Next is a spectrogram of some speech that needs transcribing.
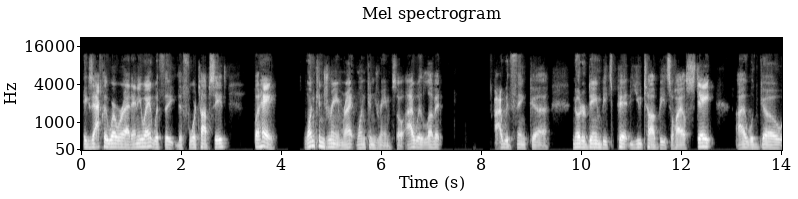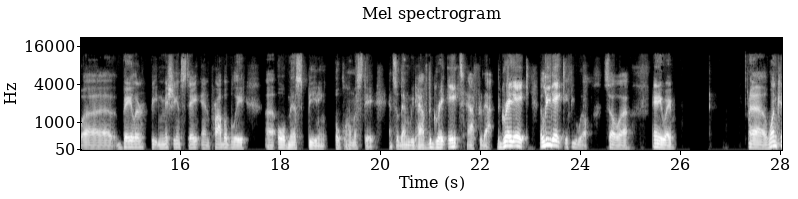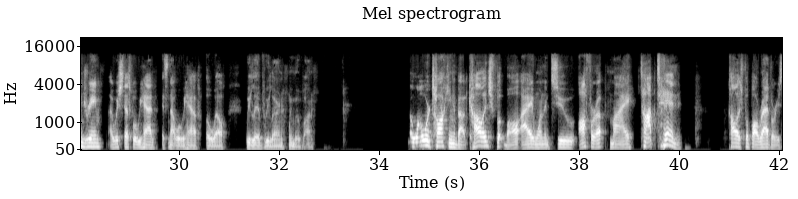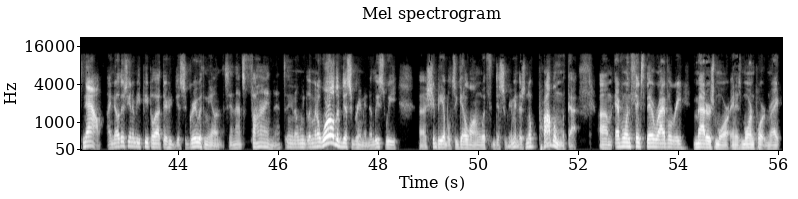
exactly where we're at anyway with the the four top seeds. But hey, one can dream, right? One can dream. So I would love it. I would think uh, Notre Dame beats Pitt, Utah beats Ohio State. I would go uh, Baylor beating Michigan State and probably uh, Ole Miss beating Oklahoma State. And so then we'd have the great eight after that, the great eight, elite eight, if you will. So uh, anyway, uh, one can dream. I wish that's what we had. It's not what we have. Oh well. We live, we learn, we move on. While we're talking about college football, I wanted to offer up my top 10 college football rivalries. Now, I know there's going to be people out there who disagree with me on this, and that's fine. That's, you know, we live in a world of disagreement. At least we uh, should be able to get along with disagreement. There's no problem with that. Um, everyone thinks their rivalry matters more and is more important, right?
